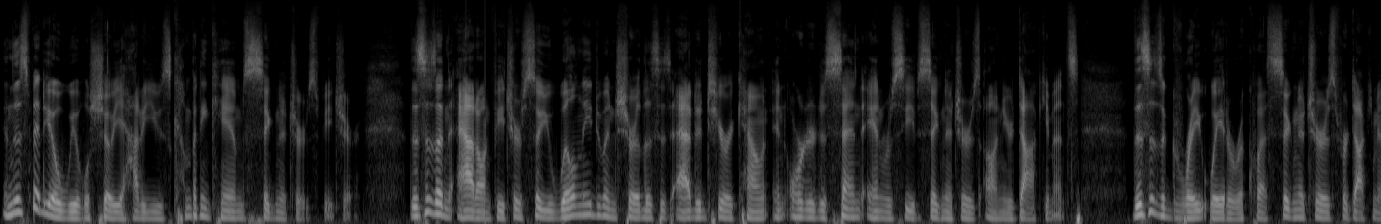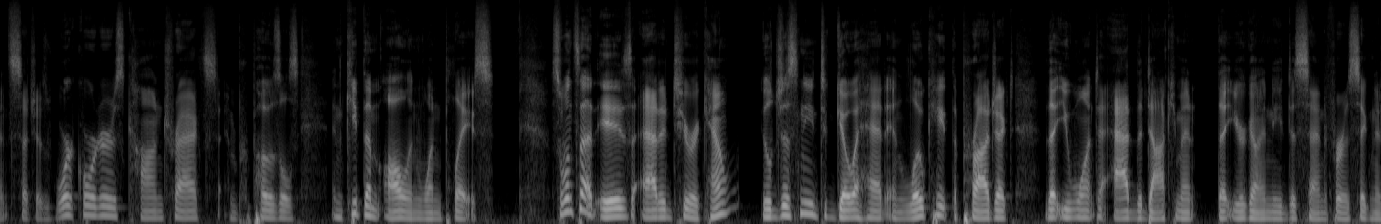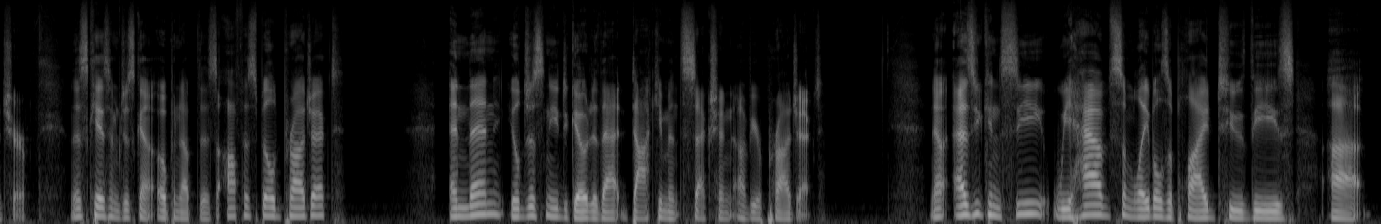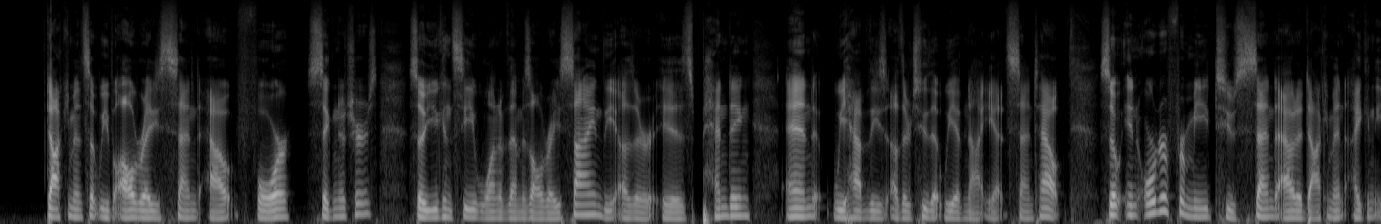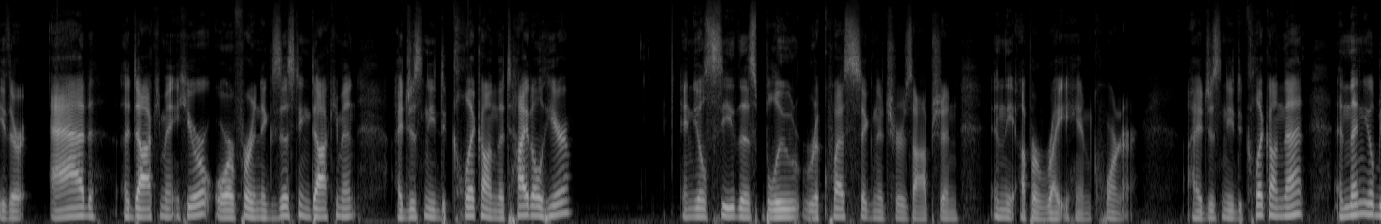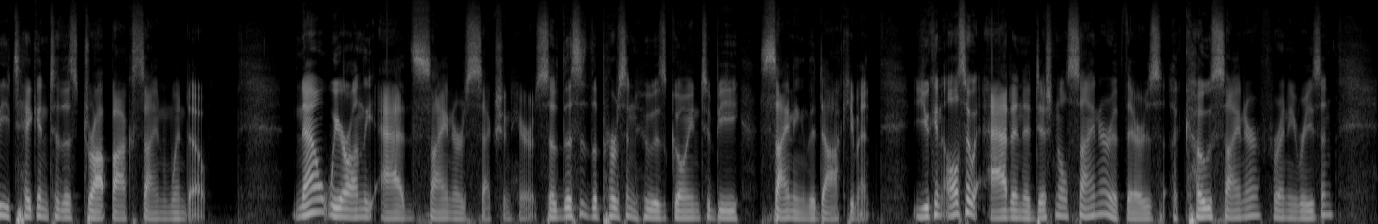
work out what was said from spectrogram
In this video, we will show you how to use CompanyCam's signatures feature. This is an add-on feature, so you will need to ensure this is added to your account in order to send and receive signatures on your documents. This is a great way to request signatures for documents such as work orders, contracts, and proposals, and keep them all in one place. So once that is added to your account, you'll just need to go ahead and locate the project that you want to add the document that you're going to need to send for a signature. In this case, I'm just going to open up this office build project. And then you'll just need to go to that documents section of your project. Now, as you can see, we have some labels applied to these uh, documents that we've already sent out for signatures. So you can see one of them is already signed, the other is pending, and we have these other two that we have not yet sent out. So in order for me to send out a document, I can either add a document here, or for an existing document, I just need to click on the title here, and you'll see this blue request signatures option in the upper right hand corner. I just need to click on that, and then you'll be taken to this Dropbox sign window. Now we are on the add signers section here. So this is the person who is going to be signing the document. You can also add an additional signer if there's a co-signer for any reason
